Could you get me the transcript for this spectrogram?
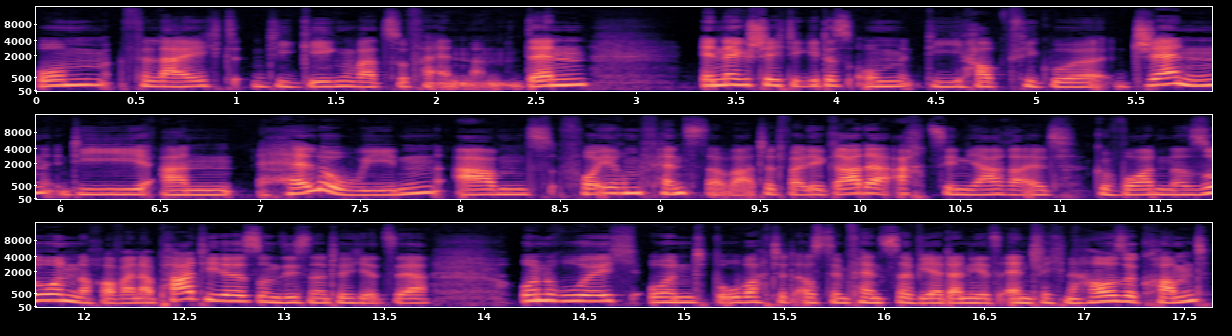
um vielleicht die Gegenwart zu verändern. Denn in der Geschichte geht es um die Hauptfigur Jen, die an Halloween abends vor ihrem Fenster wartet, weil ihr gerade 18 Jahre alt gewordener Sohn noch auf einer Party ist und sie ist natürlich jetzt sehr unruhig und beobachtet aus dem Fenster, wie er dann jetzt endlich nach Hause kommt.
